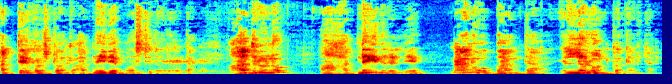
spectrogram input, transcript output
ಹತ್ತೇ ಪೋಸ್ಟು ಅಥವಾ ಹದಿನೈದೇ ಪೋಸ್ಟ್ ಇರೋದು ಅಂತ. ಆದ್ರೂ ಆ ಹದಿನೈದರಲ್ಲಿ ನಾನು ಒಬ್ಬ ಅಂತ ಎಲ್ಲರೂ ಅನ್ಕೋತಾ ಇರ್ತಾರೆ.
